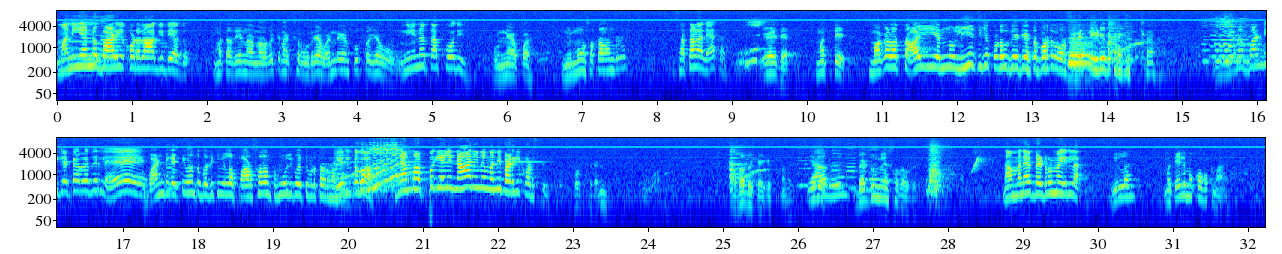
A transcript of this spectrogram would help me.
ಮನೆಯನ್ನು ಬಾಡಿಗೆ ಕೊಡಲಾಗಿದೆ ಅದು. ಮತ್ತೆ ಅದೇನು ನಡ್ಬೇಕಿನ ಅಕ್ಷರ ಅವನ್ರಿ ಏನು ಸೂಪ್ ನೀನು ತಪ್ಪೋದಿ ಪುಣ್ಯಪ್ಪ ನಿಮ್ಮೂ ಸತಾವನ್ರಿ ಸತಾಳಲ್ಲ ಯಾಕ? ಹೇಳಿದೆ. ಮತ್ತೆ ಮಗಳ ತಾಯಿಯನ್ನು ಲೀಸ್ಗೆ ಕೊಡುವುದಿದೆ ಅಂತ ಬರೆದ್ರೆ ವರ್ಷಗಟ್ಟಲೆ ಹಿಡಿಬೇಕಾಗಿತ್ತು. ಏನೋ ಬಂಡಿ ಬಂಡ್ ಗೆಟ್ಟಿವಂತ ಅಂತ ಬದುಕಿವಿಲ್ಲ ಪಾರ್ಸಲ್ ಅಂತ ಮೂಲಿಗೆ ಹೋಯ್ತು ಬಿಡ್ತಾರ ನಮ್ಮ ಇರ್ಲಿ ತಗೋ. ನಮ್ಮ ಅಪ್ಪಗೆ ಹೇಳಿ ನಾನು ನಿನ್ನ ಮನೆ ಬಾಡಿಗೆ ಕೊಡಿಸ್ತೀನಿ. ಕೊಡ್ತೀರ? ಅದ ಬೇಕಾಗಿತ್ತು ನನಗೆ. ಯಾವ್ದು? ಬೆಡ್ರೂಮ್ ಎಸ್ ಅದಾವ್ರಿ ನಮ್ಮ ಮನೆ ಬೆಡ್ರೂಮ ಇಲ್ಲ. ಇಲ್ಲ? ಮತ್ತೆ ಎಲ್ಲಿ ಮಕ್ಕೋಬೇಕು ನಾ?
